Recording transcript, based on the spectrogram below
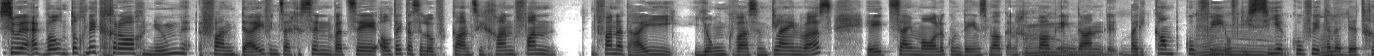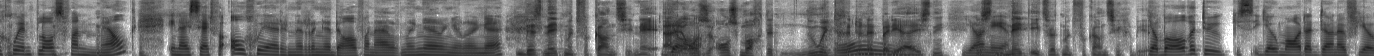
So ek wil tog net graag noem van Dave en sy gesin wat sê altyd as hulle op vakansie gaan van vandat hy jonk was en klein was, het sy maale kondensmelk ingepak mm. en dan by die kamp koffie mm. of die see koffie het hulle dit gegooi in plaas van melk en hy sê hy het veral goeie herinneringe daarvan herinneringe. Dis net met vakansie, nê. Nee. Ja. Ons ons mag dit nooit gedoen het by die huis nie. Ja, Dis nee. net iets wat met vakansie gebeur. Ja, behalwe toe jou ma dat dan nou vir jou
